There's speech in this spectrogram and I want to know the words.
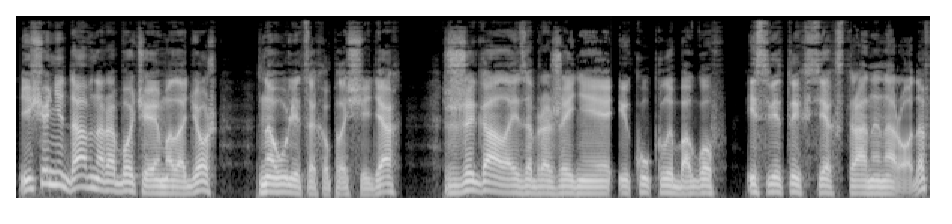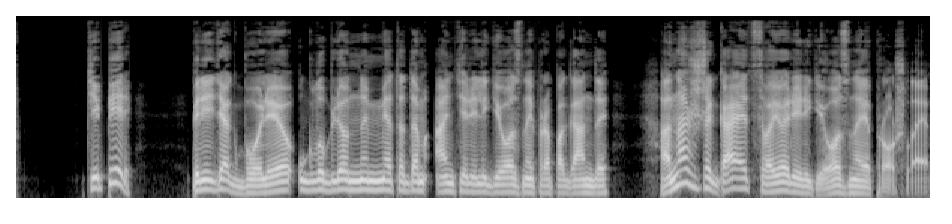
Еще недавно рабочая молодежь на улицах и площадях сжигала изображения и куклы богов и святых всех стран и народов. Теперь, перейдя к более углубленным методам антирелигиозной пропаганды, она сжигает свое религиозное прошлое.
